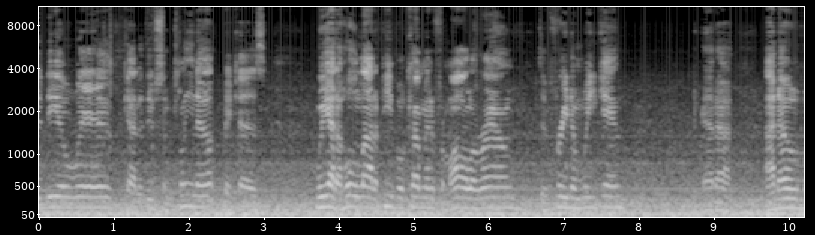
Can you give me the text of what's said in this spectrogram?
to deal with, got to do some cleanup because we got a whole lot of people coming from all around to Freedom Weekend. And uh, I know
